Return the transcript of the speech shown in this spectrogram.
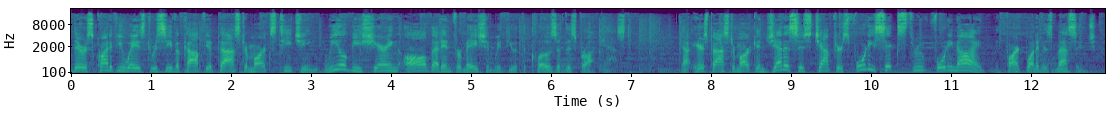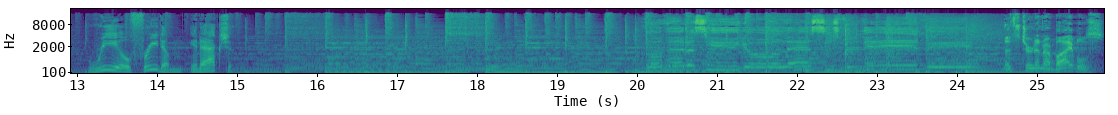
there's quite a few ways to receive a copy of Pastor Mark's teaching. We'll be sharing all that information with you at the close of this broadcast. Now, here's Pastor Mark in Genesis chapters 46 through 49 with part one of his message Real Freedom in Action. Lord, let. Let's turn in our Bibles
